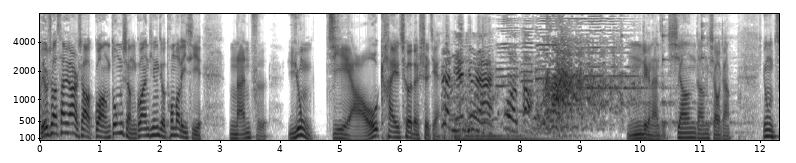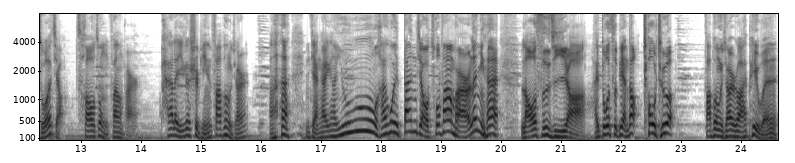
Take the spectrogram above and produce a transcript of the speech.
比如说，三月二十号，广东省公安厅就通报了一起男子用脚开车的事件。这年轻人，我操！嗯，这个男子相当嚣张，用左脚操纵方向盘，拍了一个视频发朋友圈啊！你点开一看，哟，还会单脚搓方向盘了！你看，老司机呀、还多次变道超车，发朋友圈的时候还配文：“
